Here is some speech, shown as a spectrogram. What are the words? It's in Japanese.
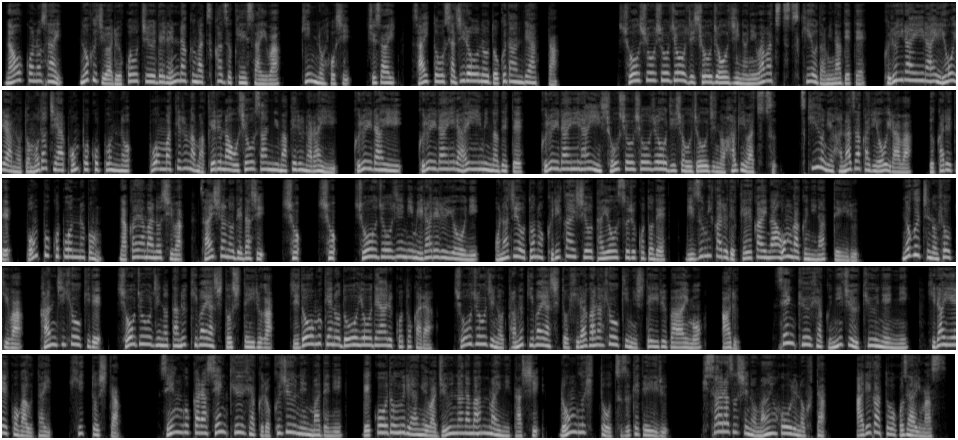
なおこの際、野口は旅行中で連絡がつかず掲載は、金の星、主催、斎藤佐次郎の独断であった。少々少女寺少女寺の庭はつつつきよだみなでて、くるいらいらいよいらの友達やポンポコポンの、ポン負けるな負けるなお嬢さんに負けるならいい、くるいらい、くるいらいらいみなでて、くるいらいらい少々少女寺少女寺の萩はつつ、月夜に花盛りおいらは、浮かれて、ポンポコポンのポン、中山の詩は、最初の出だし、しょしょ、しょ、小常時に見られるように、同じ音の繰り返しを多用することで、リズミカルで軽快な音楽になっている。野口の表記は、漢字表記で、小常時の狸林としているが、児童向けの童謡であることから、小常時の狸林とひらがな表記にしている場合もある。1929年に平井英子が歌い、ヒットした。戦後から1960年までにレコード売上は17万枚に達し、ロングヒットを続けている。木更津市のマンホールの蓋。ありがとうございます。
